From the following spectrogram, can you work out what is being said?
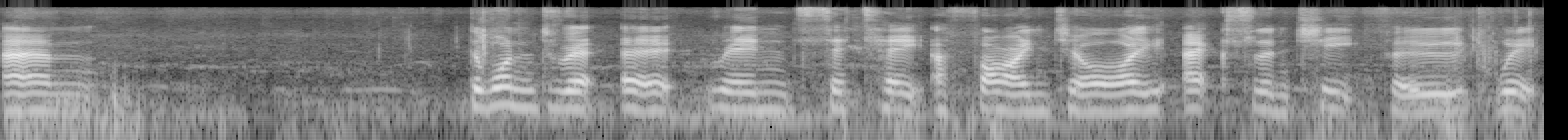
um, the wandering city a fine joy. Excellent cheap food which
